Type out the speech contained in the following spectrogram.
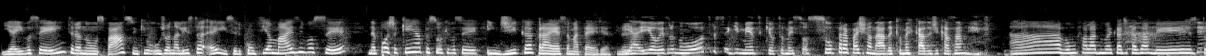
E aí você entra num espaço em que o jornalista é isso, ele confia mais em você né? Poxa, quem é a pessoa que você indica para essa matéria? Né? E aí eu entro num outro segmento que eu também sou super apaixonada, que é o mercado de casamento. Ah, vamos falar do mercado de casamento. Gente,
